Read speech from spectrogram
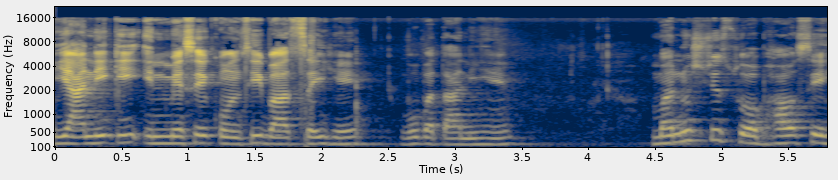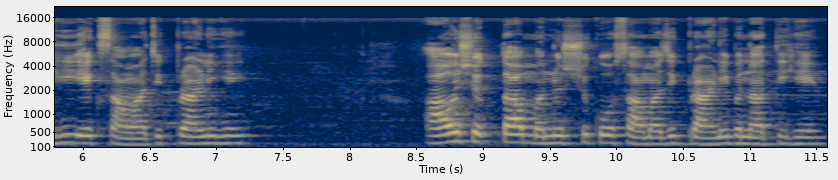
यानी कि इनमें से कौन सी बात सही है, वो बतानी है। मनुष्य स्वभाव से ही एक सामाजिक प्राणी है। आवश्यकता मनुष्य को सामाजिक प्राणी बनाती है।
